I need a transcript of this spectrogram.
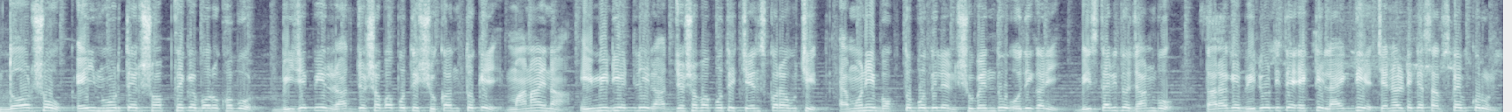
দর্শক, এই মুহূর্তের সব থেকে বড় খবর, বিজেপির রাজ্য সভাপতি সুকান্তকে মানায় না। ইমিডিয়েটলি রাজ্য সভাপতি চেঞ্জ করা উচিত, এমনই বক্তব্য দিলেন শুভেন্দু অধিকারী। বিস্তারিত জানব, তার আগে ভিডিওটিতে একটি লাইক দিয়ে চ্যানেলটিকে সাবস্ক্রাইব করুন,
